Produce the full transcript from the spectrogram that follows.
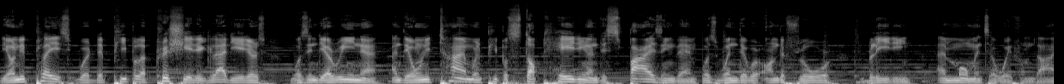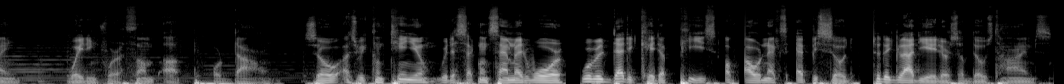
The only place where the people appreciated gladiators was in the arena, and the only time when people stopped hating and despising them was when they were on the floor, bleeding, and moments away from dying, waiting for a thumb up or down. So, as we continue with the Second Samnite War, we will dedicate a piece of our next episode to the gladiators of those times.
